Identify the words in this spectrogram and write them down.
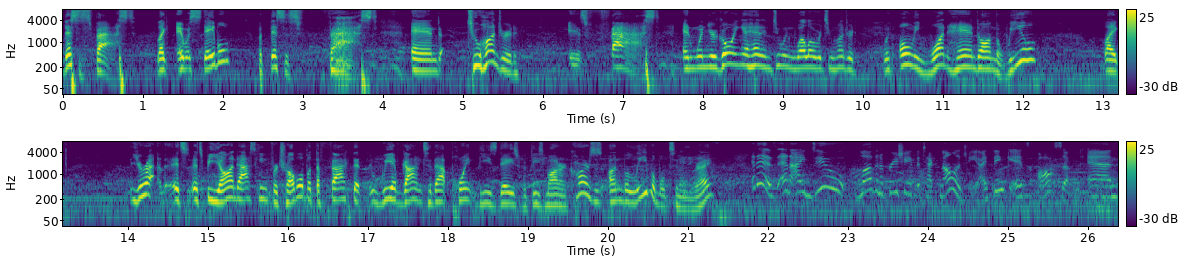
"This is fast." Like it was stable, but this is fast, and 200 is fast. And when you're going ahead and doing well over 200 with only one hand on the wheel, like you're at, it's it's beyond asking for trouble but the fact that we have gotten to that point these days with these modern cars is unbelievable to me right It is, and I do love and appreciate the technology. I think it's awesome, and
